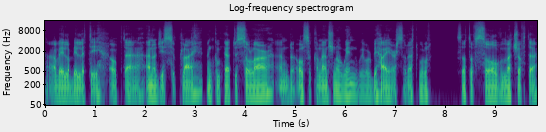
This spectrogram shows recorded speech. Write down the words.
availability of the energy supply, and compared to solar and also conventional wind, we will be higher. So that will sort of solve much of the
